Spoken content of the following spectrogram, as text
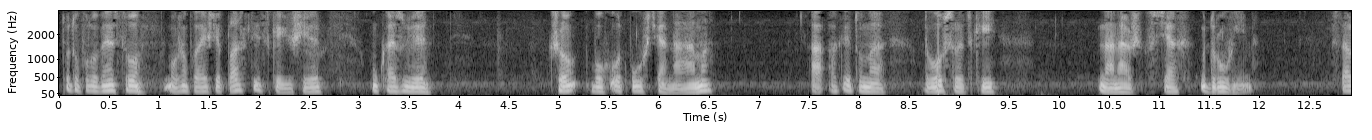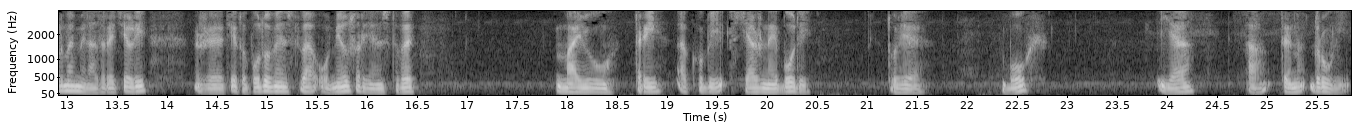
Toto podobenstvo, možno povedať ešte plastickejšie, ukazuje čo Boh odpúšťa nám a aké to má dôsledky na náš vzťah k druhým. Stále máme na zreteli, že tieto podobenstva o milosrdenstve majú tri akoby vzťažné body. To je Boh, ja a ten druhý.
